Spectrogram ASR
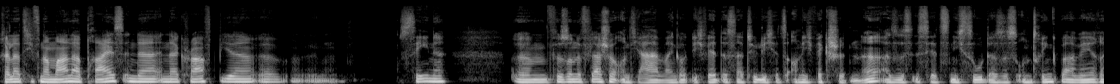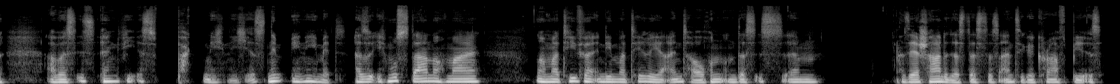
relativ normaler Preis in der, in der Craft Beer Szene ähm, für so eine Flasche. Und ja, mein Gott, ich werde es natürlich jetzt auch nicht wegschütten. Ne? Also es ist jetzt nicht so, dass es untrinkbar wäre, aber es ist irgendwie, es packt mich nicht, es nimmt mich nicht mit. Also ich muss da nochmal noch tiefer in die Materie eintauchen und das ist, ähm, sehr schade, dass das das einzige Craft Beer ist,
